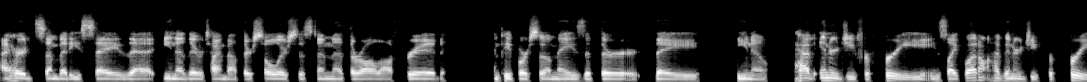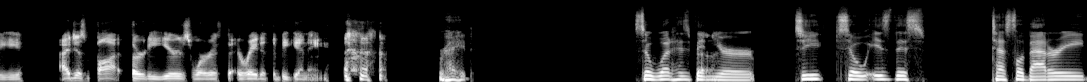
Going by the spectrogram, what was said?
I heard somebody say that, you know, they were talking about their solar system, that they're all off grid. And people are so amazed that they're, they, you know, have energy for free. He's like, well, I don't have energy for free. I just bought 30 years worth right at the beginning. right. So what has been uh, your so you, so is this Tesla battery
